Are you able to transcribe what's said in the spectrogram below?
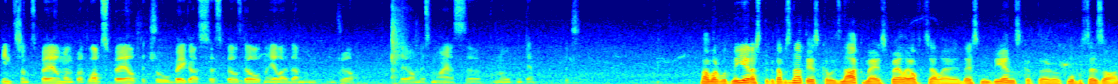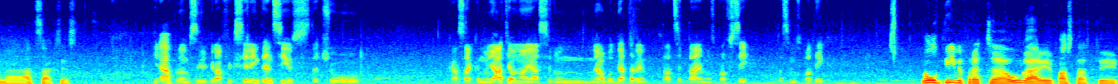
interesantu spēli, manuprāt, labu spēli, taču beigās spēles galotnē ielaidām un, un žēl, devāmies mājās uh, nulle punktiem. Taču Nav varbūt neierasti tagad apzināties, ka līdz nākamajai spēlei oficiālajai desmit dienas, kad uh, klubu sezona uh, atsāksies. Jā, protams, grafiks ir intensīvs, taču, kā saka, nu jāatjaunojās ir un jābūt gataviem. Tāds ir tā ir mūsu profesija. Tas mums patīk. 0-2 pret uh, Ungāriju pastāstīja,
